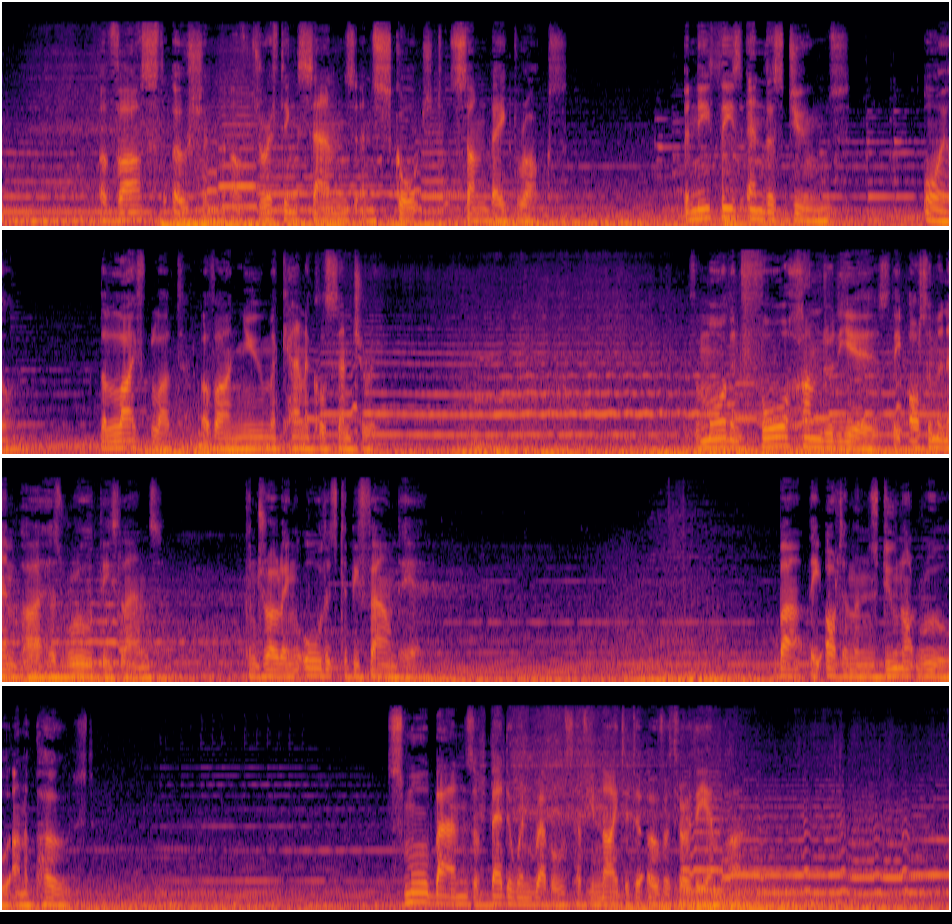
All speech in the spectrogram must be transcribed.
A vast ocean of drifting sands and scorched, sun-baked rocks. Beneath these endless dunes, oil. The lifeblood of our new mechanical century. For more than 400 years, the Ottoman Empire has ruled these lands, controlling all that's to be found here. But the Ottomans do not rule unopposed. Small bands of Bedouin rebels have united to overthrow the empire.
